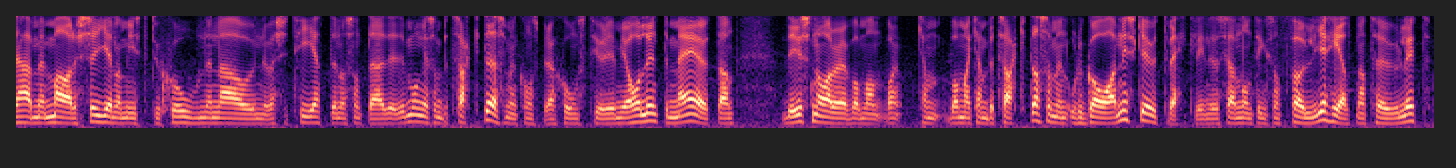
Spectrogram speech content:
det här med marscher genom institutionerna och universiteten och sånt där. Det är många som betraktar det som en konspirationsteori men jag håller inte med utan det är ju snarare vad man, vad kan, vad man kan betrakta som en organisk utveckling, det vill säga någonting som följer helt naturligt.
